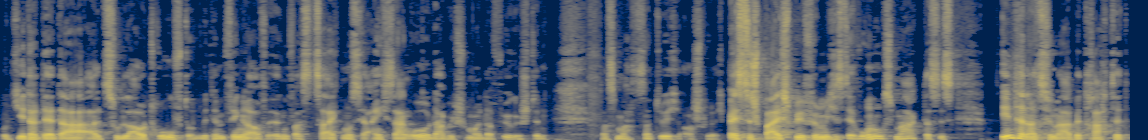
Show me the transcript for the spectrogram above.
Und jeder, der da allzu laut ruft und mit dem Finger auf irgendwas zeigt, muss ja eigentlich sagen, oh, da habe ich schon mal dafür gestimmt. Das macht es natürlich auch schwierig. Bestes Beispiel für mich ist der Wohnungsmarkt. Das ist international betrachtet,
